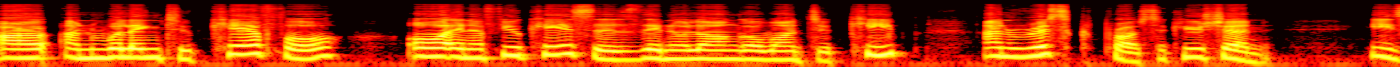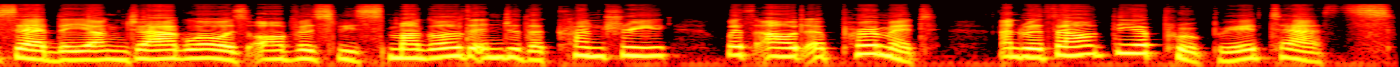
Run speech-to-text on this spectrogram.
are unwilling to care for, or in a few cases they no longer want to keep and risk prosecution. He said the young jaguar was obviously smuggled into the country without a permit and without the appropriate tests.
